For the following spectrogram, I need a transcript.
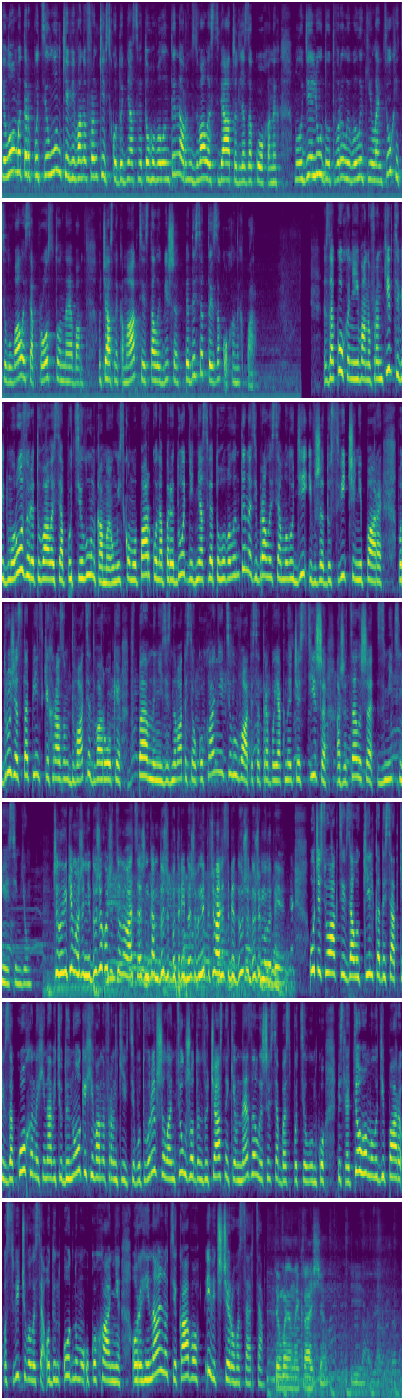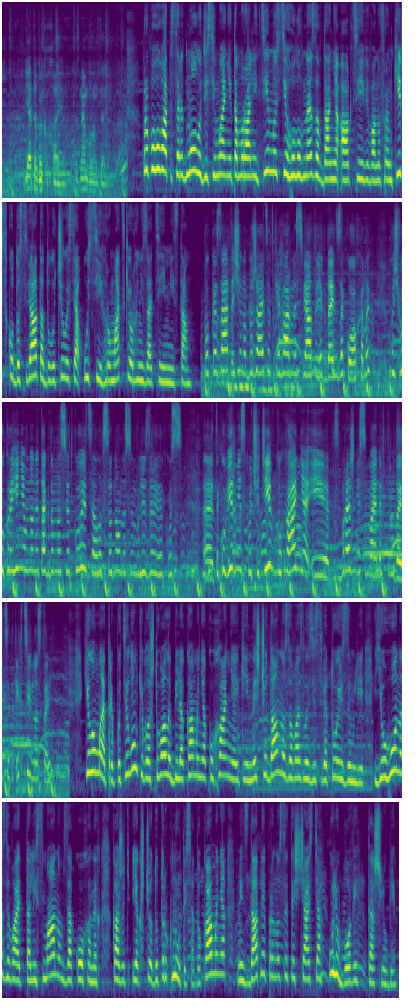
Кілометр поцілунків Івано-Франківську до Дня Святого Валентина організували свято для закоханих. Молоді люди утворили великий ланцюг і цілувалися просто неба. Учасниками акції стали більше 50 закоханих пар. Закохані івано-франківці від морозу рятувалися поцілунками. У міському парку напередодні Дня Святого Валентина зібралися молоді і вже досвідчені пари. Подружжя Стапінських разом 22 роки. Впевнені, зізнаватися у коханні і цілуватися треба якнайчастіше, адже це лише зміцнює сім'ю. Чоловіки, може, не дуже хочуть цілуватися, а жінкам дуже потрібно, щоб вони почували себе дуже-дуже молодими. Участь у акції взяло кілька десятків закоханих і навіть одиноких івано-франківців. Утворивши ланцюг, жоден з учасників не залишився без поцілунку. Після цього молоді пари освічувалися один одному у коханні. Оригінально, цікаво і від щирого серця. Ти в мене найкраща. І я тебе кохаю. З Днем Валентина. Пропагувати серед молоді сімейні та моральні цінності – головне завдання акції. В Івано-Франківську до свята долучилися усі громадські організації міста. показати, що наближається таке гарне свято, як День закоханих. Хоч в Україні воно не так давно святкується, але все одно воно символізує якусь е, таку вірність почуттів, кохання і збереження сімейних традицій, таких цінностей. Кілометри поцілунків влаштували біля каменя кохання, який нещодавно завезли зі святої землі. Його називають талісманом закоханих. Кажуть, якщо доторкнутися до каменя, він здатний приносити щастя у любові та шлюбі.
